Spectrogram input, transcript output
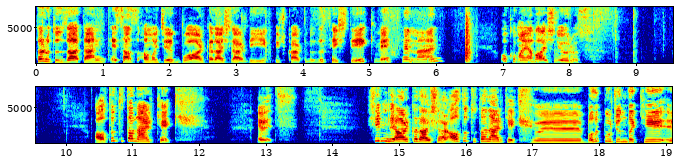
Tarot'un zaten esas amacı bu arkadaşlar deyip 3 kartımızı seçtik ve hemen okumaya başlıyoruz. Altın tutan erkek. Evet. Şimdi arkadaşlar altı tutan erkek e, balık burcundaki e,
